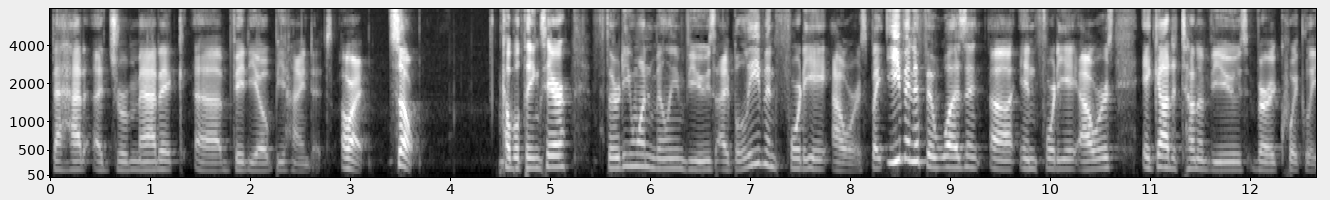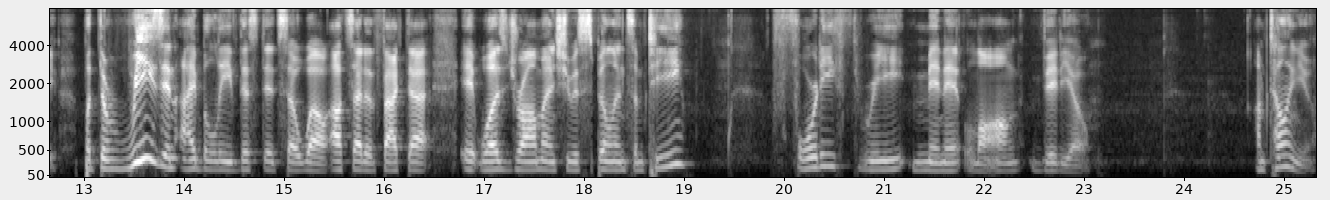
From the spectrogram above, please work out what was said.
that had a dramatic uh, video behind it. All right, so a couple things here. 31 million views, I believe, in 48 hours. But even if it wasn't uh, in 48 hours, it got a ton of views very quickly. But the reason I believe this did so well, outside of the fact that it was drama and she was spilling some tea, 43 minute long video. I'm telling you,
